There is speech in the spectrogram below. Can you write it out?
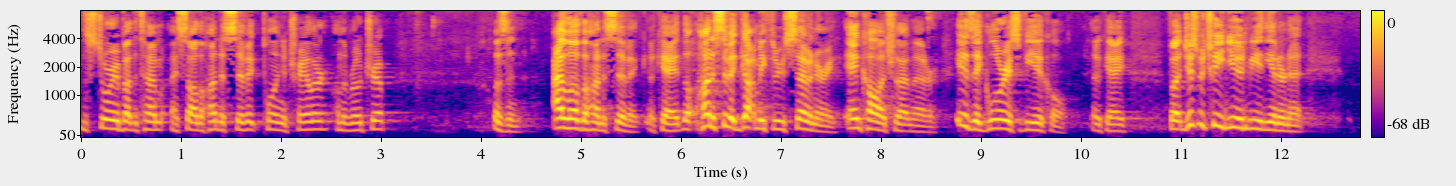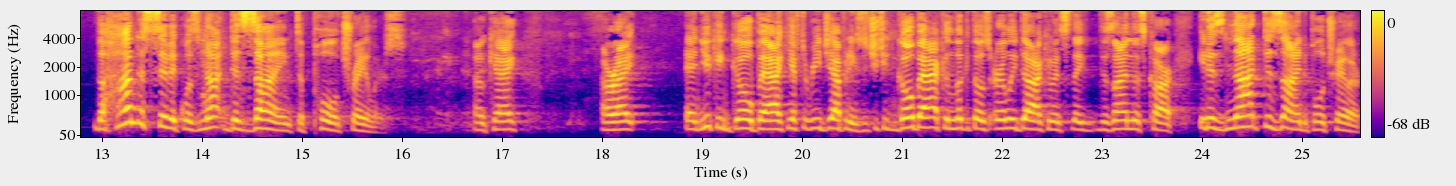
the story about the time I saw the Honda Civic pulling a trailer on the road trip? Listen, I love the Honda Civic, okay? The Honda Civic got me through seminary and college for that matter. It is a glorious vehicle, okay? But just between you and me and the internet, the Honda Civic was not designed to pull trailers, okay? All right? And you can go back, you have to read Japanese, but you can go back and look at those early documents. They designed this car. It is not designed to pull a trailer.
